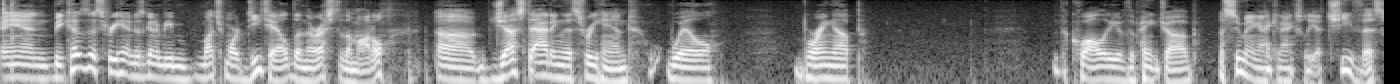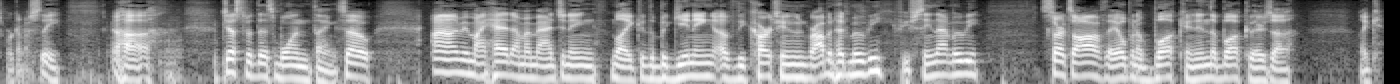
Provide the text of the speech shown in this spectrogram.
And because this freehand is going to be much more detailed than the rest of the model, uh, just adding this freehand will bring up the quality of the paint job, assuming I can actually achieve this, we're going to see, uh, just with this one thing. So I'm in my head, I'm imagining like the beginning of the cartoon Robin Hood movie. If you've seen that movie, starts off, they open a book, and in the book, there's a like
